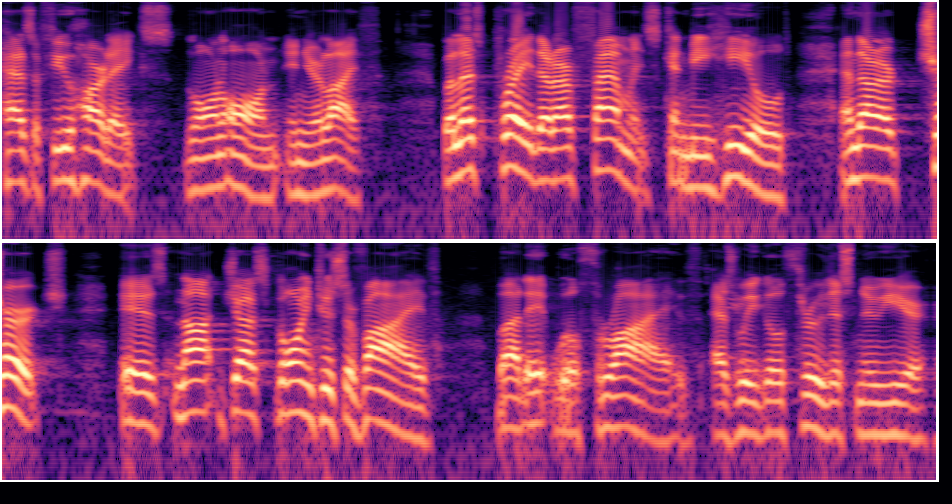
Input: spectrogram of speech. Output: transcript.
has a few heartaches going on in your life. But let's pray that our families can be healed and that our church is not just going to survive, but it will thrive as we go through this new year.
